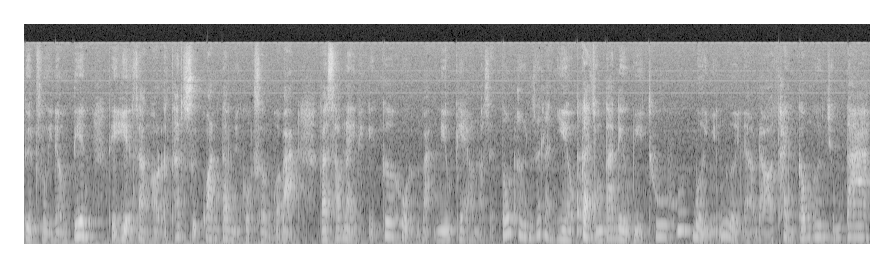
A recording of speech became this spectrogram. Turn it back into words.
tuyệt vời đầu tiên thể hiện rằng họ đã thật sự quan tâm đến cuộc sống của bạn. Và sau này thì cái cơ hội của bạn níu kéo nó sẽ tốt hơn rất là nhiều. Tất cả chúng ta đều bị thu hút bởi những người nào đó thành công hơn chúng ta.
